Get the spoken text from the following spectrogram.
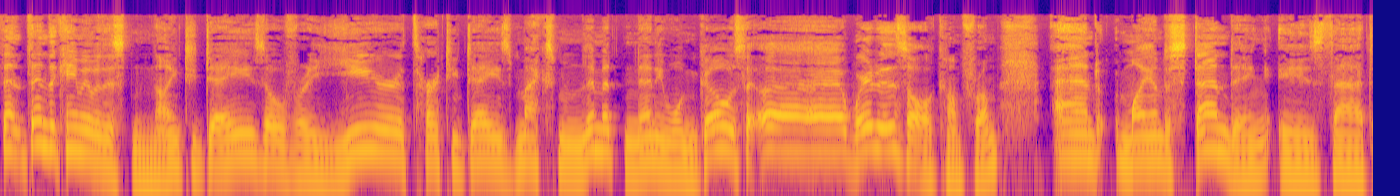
Then, then they came in with this 90 days over a year, 30 days maximum limit, and anyone goes. Uh, where did this all come from? And my understanding is that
